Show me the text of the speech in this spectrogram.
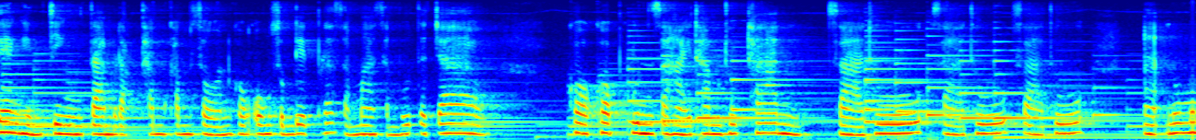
แจ้งเห็นจริงตามหลักธรรมคำสอนขององค์สมเด็จพระสัมมาสัมพุทธเจ้า ขอขอบคุณสหายธรรมทุกท่าน สาธุ สาธุ สาธุ อนุโม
